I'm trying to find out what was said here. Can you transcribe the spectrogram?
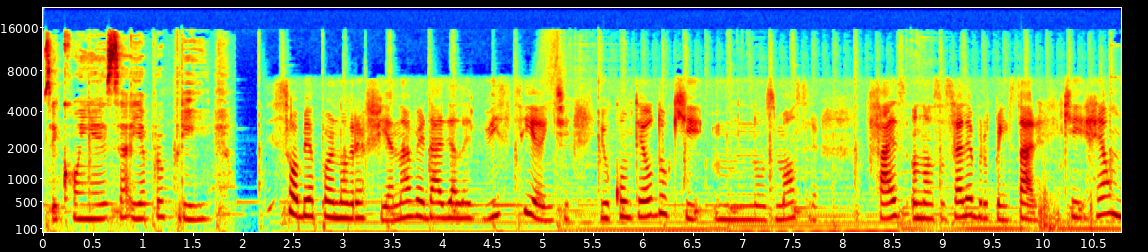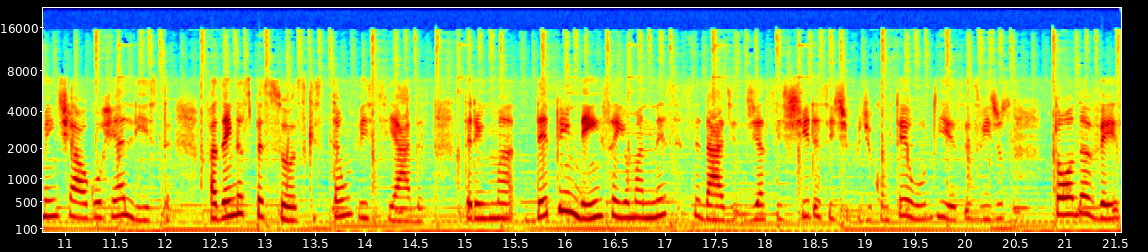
Se conheça e aproprie sobre a pornografia. Na verdade, ela é viciante e o conteúdo que nos mostra faz o nosso cérebro pensar que realmente é algo realista, fazendo as pessoas que estão viciadas terem uma dependência e uma necessidade de assistir esse tipo de conteúdo e esses vídeos toda vez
